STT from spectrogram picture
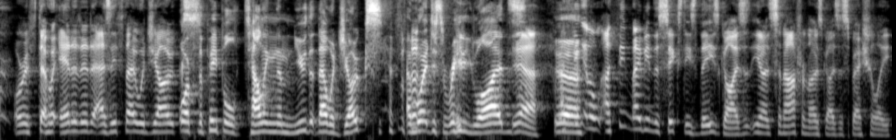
or if they were edited as if they were jokes, or if the people telling them knew that they were jokes and weren't just reading lines. Yeah, I think it'll, I think maybe in the '60s, these guys, you know, Sinatra and those guys especially,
